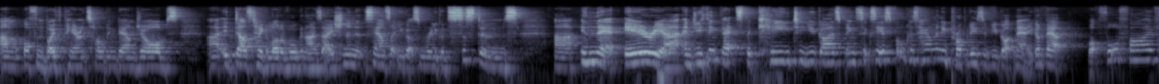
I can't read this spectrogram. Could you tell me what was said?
um, often both parents holding down jobs, uh, it does take a lot of organisation. And it sounds like you've got some really good systems. Uh, in that area, and do you think that's the key to you guys being successful? Because how many properties have you got now? You got about what four, five?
